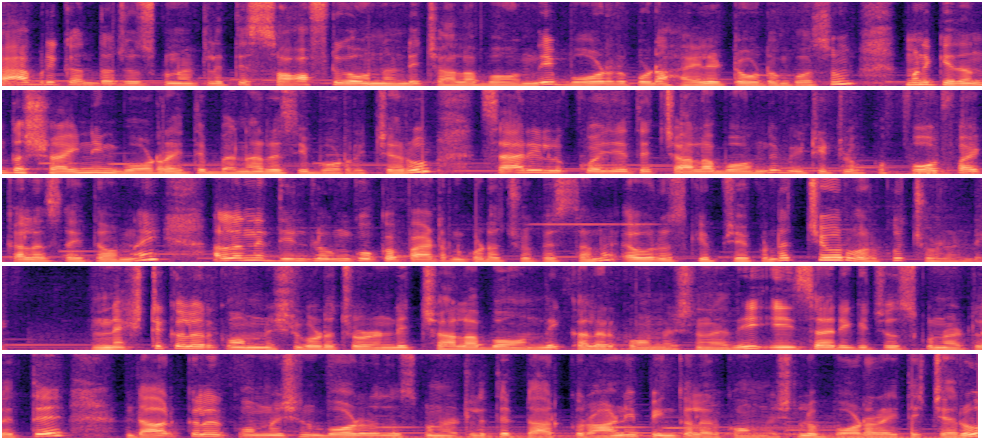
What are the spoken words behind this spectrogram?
ఫ్యాబ్రిక్ అంతా చూసుకున్నట్లయితే సాఫ్ట్గా ఉందండి చాలా బాగుంది. బోర్డర్ కూడా హైలైట్ అవ్వడం కోసం మనకి ఇదంతా షైనింగ్ బోర్డర్ అయితే బెనారసీ బోర్డర్ ఇచ్చారు. శారీ లుక్ వైజ్ అయితే చాలా బాగుంది. వీటిలో ఒక ఫోర్ ఫైవ్ కలర్స్ అయితే ఉన్నాయి. అలానే దీంట్లో ఇంకొక ప్యాటర్న్ కూడా చూపిస్తాను. ఎవరు స్కిప్ చేయకుండా చివరి వరకు చూడండి. నెక్స్ట్ కలర్ కాంబినేషన్ కూడా చూడండి చాలా బాగుంది కలర్ కాంబినేషన్ అనేది. ఈ సారీకి చూసుకున్నట్లయితే డార్క్ కలర్ కాంబినేషన్ బార్డర్ చూసుకున్నట్లయితే డార్క్ రాణి పింక్ కలర్ కాంబినేషన్లో బార్డర్ అయితే ఇచ్చారు.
